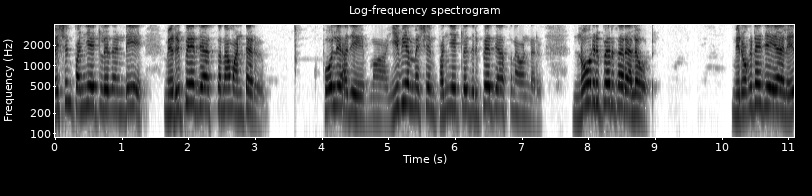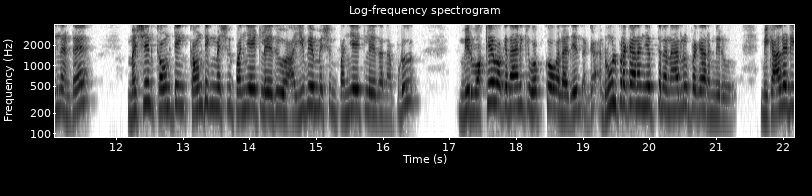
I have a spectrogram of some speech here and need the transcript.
మెషిన్ పనిచేయట్లేదండి మేము రిపేర్ చేస్తున్నాం అంటారు. పోలీ అది ఈవీఎం మెషిన్ పనిచేయట్లేదు రిపేర్ చేస్తున్నాం అన్నారు నో రిపేర్స్ ఆర్ అలౌడ్. మీరు ఒకటే చేయాలి ఏంటంటే మెషిన్ కౌంటింగ్ కౌంటింగ్ మెషిన్ పనిచేయట్లేదు ఆ ఈవీఎం మెషిన్ పనిచేయట్లేదు అన్నప్పుడు మీరు ఒకే ఒక దానికి ఒప్పుకోవాలి. అది రూల్ ప్రకారం చెప్తున్న నా రూల్ ప్రకారం మీరు మీకు ఆల్రెడీ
